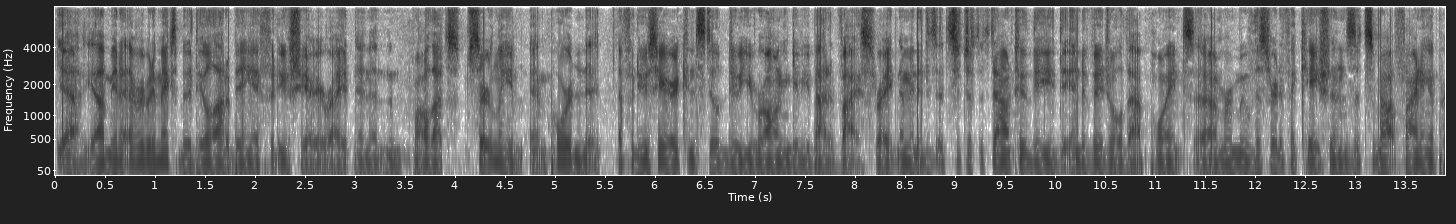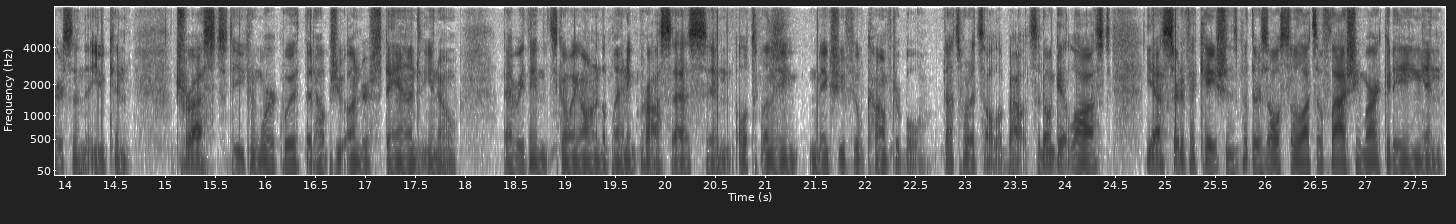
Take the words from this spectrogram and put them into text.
Yeah, yeah. I mean, everybody makes a big deal out of being a fiduciary, right? And, and while that's certainly important, a fiduciary can still do you wrong and give you bad advice, right? I mean, it's, it's just it's down to the the individual at that point. Um, remove the certifications. It's about finding a person that you can trust, that you can work with, that helps you understand, you know, everything that's going on in the planning process and ultimately makes you feel comfortable. That's what it's all about. So don't get lost. Yes, certifications, but there's also lots of flashy marketing and,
